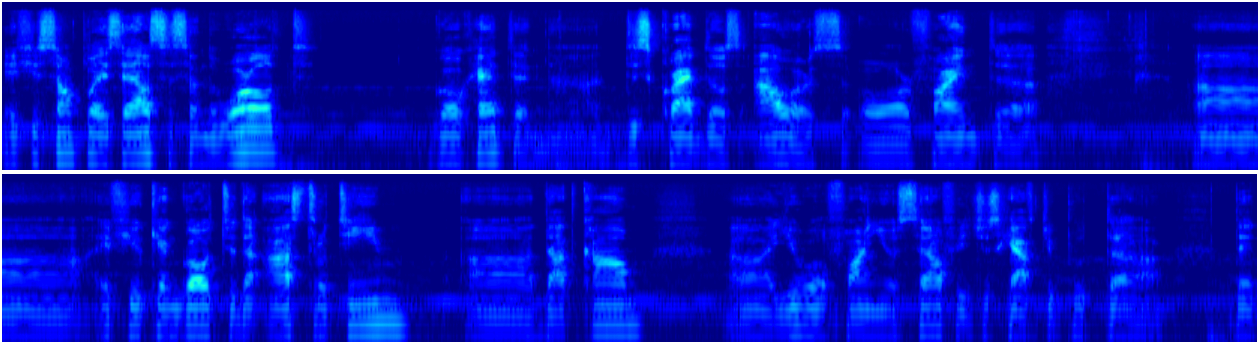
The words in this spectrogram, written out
If you're someplace else in the world go ahead and uh, describe those hours or find uh, uh, if you can go to the astroteam.com, uh, uh, you will find yourself. You just have to put uh, that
